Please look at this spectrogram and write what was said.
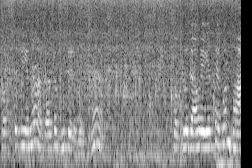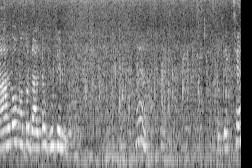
সবটা দিয়ে না ডালটা ঘুটে নেবে হ্যাঁ? সবগুলো দেওয়া হয়ে গেছে এখন, ভালো মতো ডালটা ঘুটে নেব। হ্যাঁ? তো দেখছেন?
